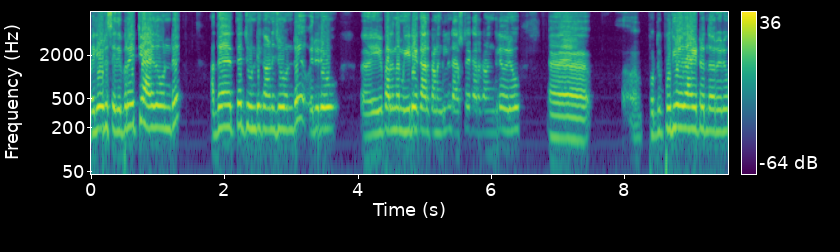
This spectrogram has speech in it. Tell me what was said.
വലിയൊരു സെലിബ്രിറ്റി ആയതുകൊണ്ട് അദ്ദേഹത്തെ ചൂണ്ടിക്കാണിച്ചുകൊണ്ട് ഒരു ഈ പറയുന്ന മീഡിയക്കാർക്കാണെങ്കിലും രാഷ്ട്രീയക്കാർക്കാണെങ്കിലും ഒരു പുതിയതായിട്ട് എന്താ പറയുക ഒരു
